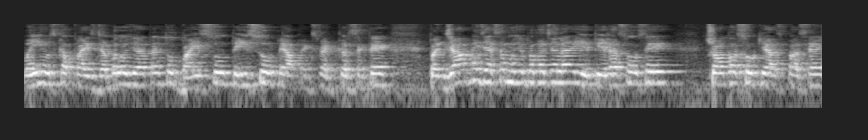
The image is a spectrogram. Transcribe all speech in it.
वहीं उसका प्राइस डबल हो जाता है तो बाईस सौ, तेईस सौ रुपए आप एक्सपेक्ट कर सकते हैं। पंजाब में जैसा मुझे पता चला है, ये तेरह सौ से चौदह सौ के आसपास है।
